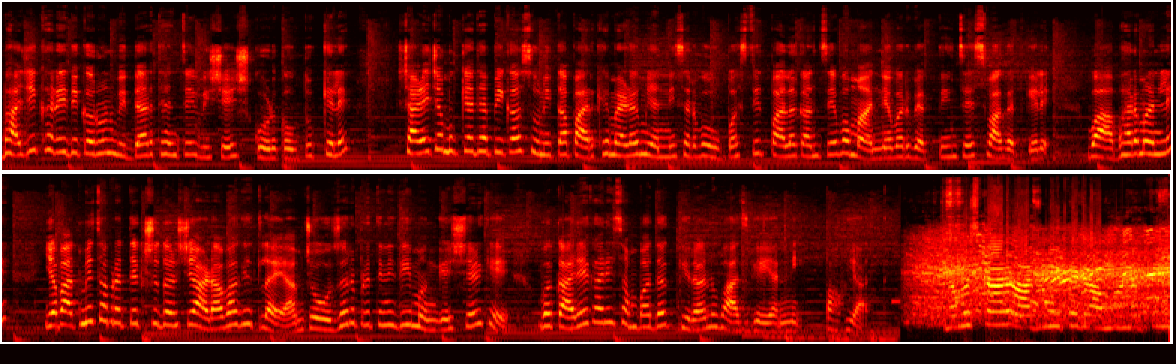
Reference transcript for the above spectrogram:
भाजी खरेदी करून विद्यार्थ्यांचे विशेष गोड कौतुक केले. शाळेच्या मुख्याध्यापिका सुनीता पारखे मॅडम यांनी सर्व उपस्थित पालकांचे व मान्यवर व्यक्तींचे स्वागत केले व आभार मानले. या बातमीचा प्रत्यक्षदर्शी आढावा घेतलाय आमचे ओझर प्रतिनिधी मंगेश शेळके व कार्यकारी संपादक किरण वाजगे यांनी. पाहुयात. नमस्कार आज मी इथे ग्रामोन्नती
